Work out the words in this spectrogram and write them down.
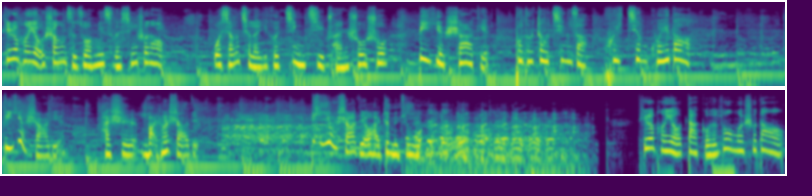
听众朋友双子座 miss 的心说道：“我想起了一个禁忌传说，说毕业十二点不能照镜子，会见鬼的。毕业十二点，还是晚上十二点？毕业十二点我还真没听过。”听众朋友大狗的落寞说道：“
